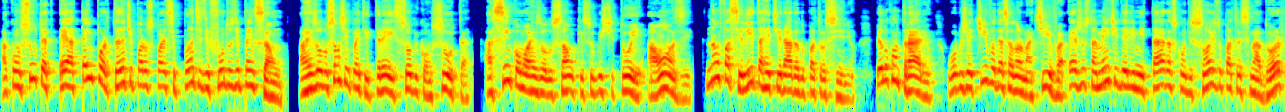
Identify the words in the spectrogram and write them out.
A consulta é até importante para os participantes de fundos de pensão. A Resolução 53, sob consulta, assim como a resolução que substitui a 11, não facilita a retirada do patrocínio. Pelo contrário, o objetivo dessa normativa é justamente delimitar as condições do patrocinador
